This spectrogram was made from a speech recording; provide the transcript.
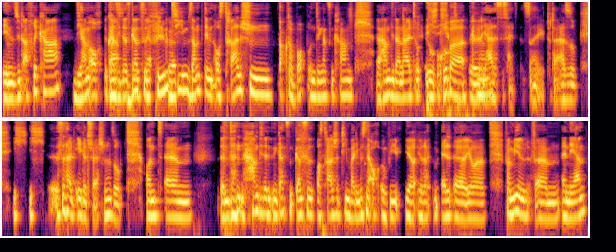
in Südafrika. Die haben auch quasi ja, das ganze ja, Filmteam gehört. samt dem australischen Dr. Bob und den ganzen Kram, äh, haben die dann halt ich, rüber, ich äh, ja, das ist halt, das ist halt total, also ich, ich, es ist halt Edeltrash, ne, so. Und ähm, dann, dann haben die dann den ganzen ganzen australische Team, weil die müssen ja auch irgendwie ihre ihre äh, ihre Familien ähm, ernähren,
